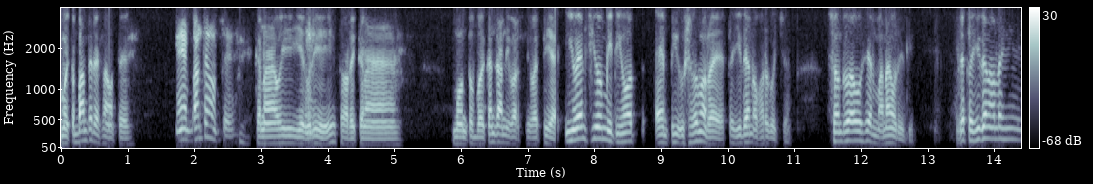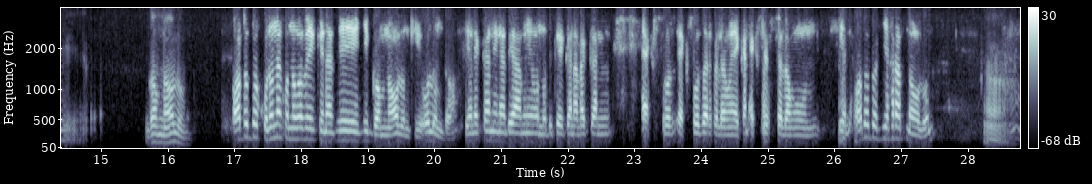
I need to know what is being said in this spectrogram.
মই তো বানতে রেছা মতে হ্যাঁ বানতে হতে কেনা ওই ইয়ে করি তোর কেনা মন্তব্য কেন জানিবার পারছি ইউএনসিও মিটিংত এমপি উষাসনরে প্রেসিডেন্ট অফার করছেন চন্দ্রবাবু সিয়ান মানা করে দি প্রেসিডেন্ট হলে সি গম নহলো অত তো কোনো না কোনো ভাবে কেনা যে যে গম না অলুন কি অলুন তো সেখানে কান এনা দিয়ে আমি অন্যদিকে কেন কান এক্সপোজার পেলাম এখান এক্সেস পেলাম অত তো যে খারাপ না অলুন ও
